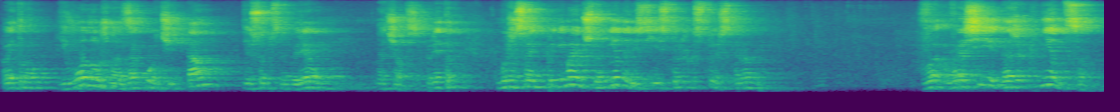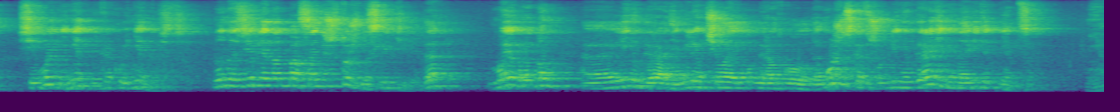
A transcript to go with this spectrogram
Поэтому его нужно закончить там, где, собственно говоря, он начался. При этом мы же с вами понимаем, что ненависть есть только с той стороны. В, в России даже к немцам сегодня нет никакой ненависти. Ну, на земле Донбасса они же тоже наследили, да? В моем родном э, Ленинграде миллион человек умер от голода. Можно сказать, что в Ленинграде ненавидят немцев? Нет.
